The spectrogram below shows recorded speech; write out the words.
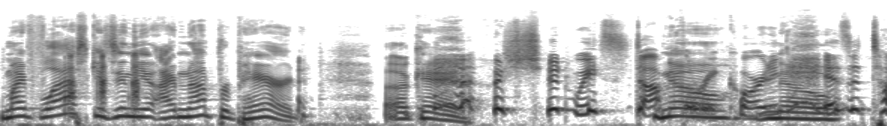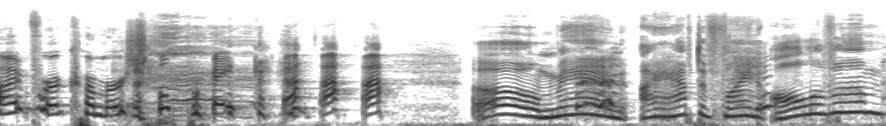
my flask is in the. I'm not prepared. Okay. Should we stop No, the recording? no. Is it time for a commercial break? Oh man, I have to find all of them.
